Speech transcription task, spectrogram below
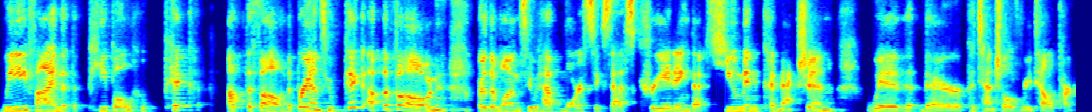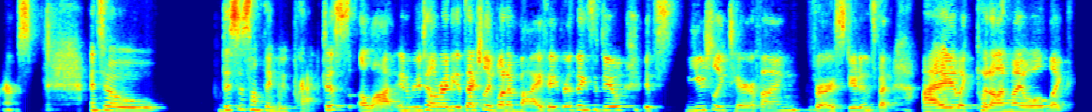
We find that the people who pick up the phone. The brands who pick up the phone are the ones who have more success creating that human connection with their potential retail partners. And so this is something we practice a lot in retail ready. It's actually one of my favorite things to do. It's usually terrifying for our students but i like put on my old like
